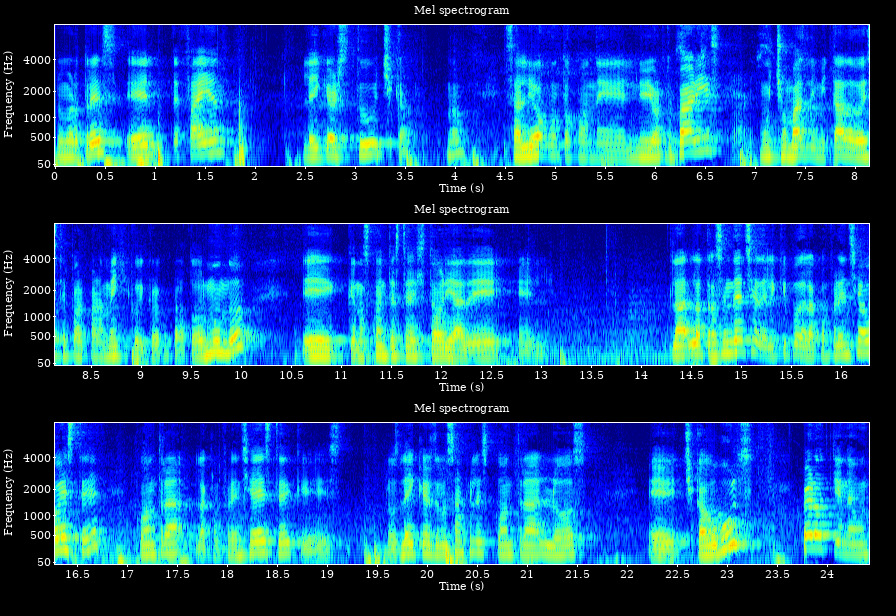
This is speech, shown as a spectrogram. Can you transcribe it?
Número 3, el Defiant Lakers to Chicago, ¿no? Salió junto con el New York to Paris, mucho más limitado este par para México y creo que para todo el mundo, eh, que nos cuenta esta historia de el- la, la trascendencia del equipo de la conferencia oeste contra la conferencia este, que es los Lakers de Los Ángeles contra los eh, Chicago Bulls. Pero tiene un-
